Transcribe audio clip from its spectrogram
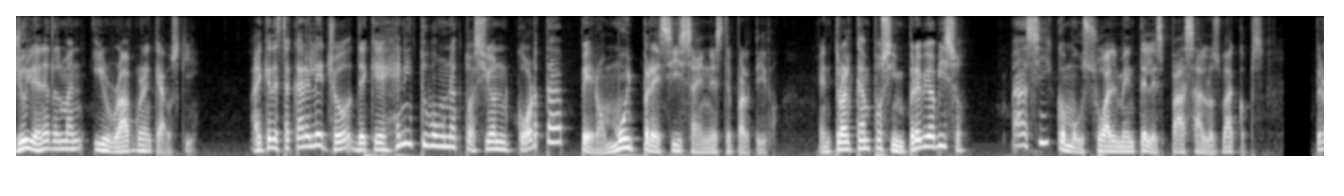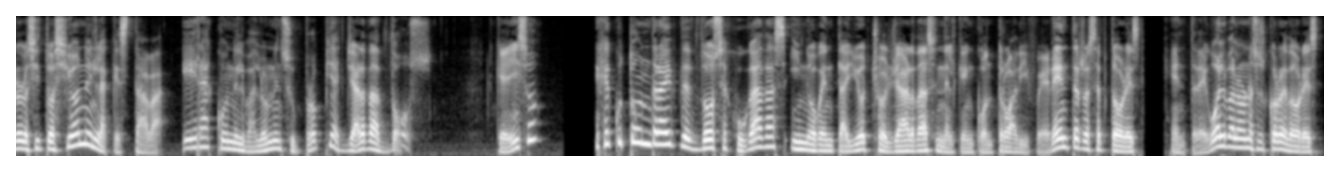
Julian Edelman y Rob Gronkowski. Hay que destacar el hecho de que Henny tuvo una actuación corta pero muy precisa en este partido. Entró al campo sin previo aviso, así como usualmente les pasa a los backups. Pero la situación en la que estaba era con el balón en su propia yarda 2. ¿Qué hizo? Ejecutó un drive de 12 jugadas y 98 yardas en el que encontró a diferentes receptores, entregó el balón a sus corredores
